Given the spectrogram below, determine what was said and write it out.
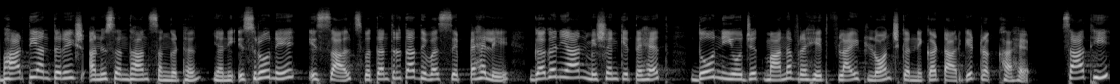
भारतीय अंतरिक्ष अनुसंधान संगठन, यानी इसरो ने इस साल स्वतंत्रता दिवस से पहले गगनयान मिशन के तहत दो नियोजित मानव रहित फ़्लाइट लॉन्च करने का टारगेट रखा है। साथ ही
